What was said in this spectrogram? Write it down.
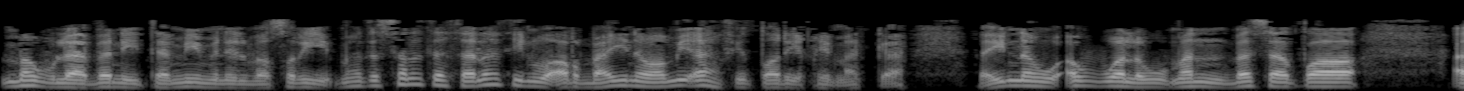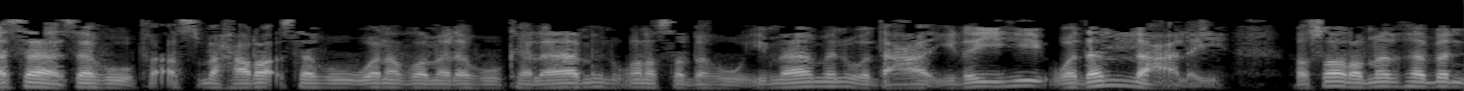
مولى بني تميم البصري مات سنة ثلاث وأربعين ومئة في طريق مكة. فإنه أول من بسط أساسه فأصبح رأسه ونظم له كلاما ونصبه إماما ودعا إليه ودل عليه. فصار مذهبا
